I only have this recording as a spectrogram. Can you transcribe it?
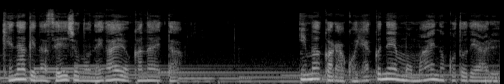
けなげな聖女の願いを叶えた今から500年も前のことである。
